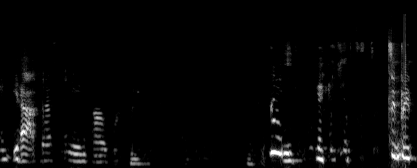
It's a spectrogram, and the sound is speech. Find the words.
నేను the నేను తీసేస్తా ఉంటది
